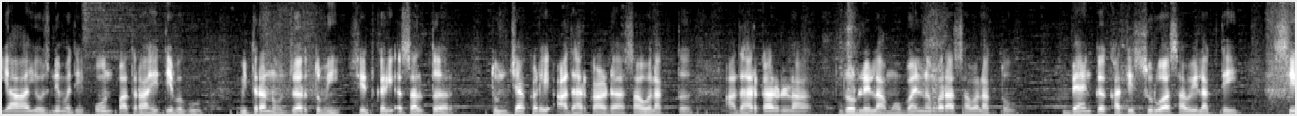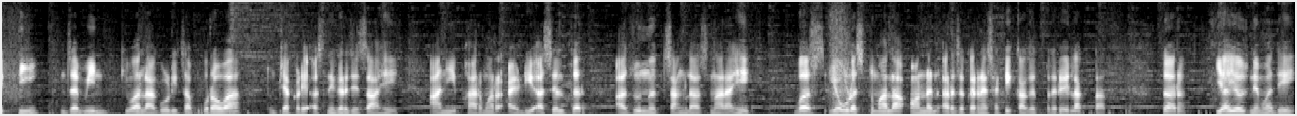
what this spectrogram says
या योजनेमध्ये कोण पात्र आहे ते बघू. मित्रांनो जर तुम्ही शेतकरी असाल तर तुमच्याकडे आधार कार्ड असावं लागतं. आधार कार्डला जोडलेला मोबाईल नंबर असावा लागतो. बँक खाते सुरू असावे लागते. शेती जमीन किंवा लागवडीचा पुरावा तुमच्याकडे असणे गरजेचं आहे. आणि फार्मर आय डी असेल तर अजूनच चांगलं असणार आहे. बस एवढंच तुम्हाला ऑनलाईन अर्ज करण्यासाठी कागदपत्रे लागतात. तर या योजनेमध्ये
